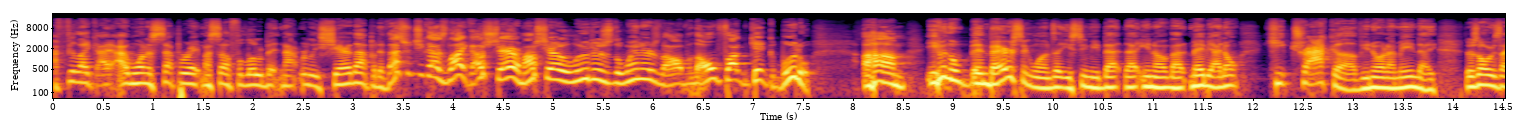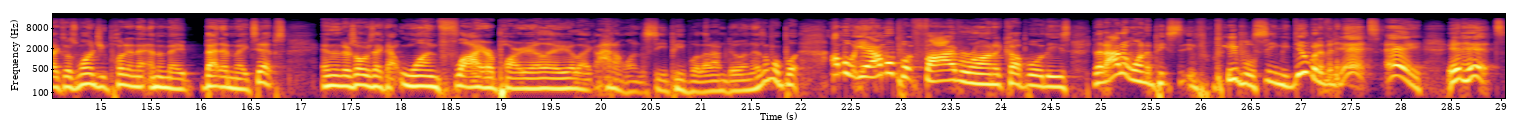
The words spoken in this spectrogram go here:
I feel like I, I want to separate myself a little bit, not really share that. But if that's what you guys like, I'll share them. I'll share the looters, the winners, the, the whole fucking kit caboodle. Um, even the embarrassing ones that you see me bet that, you know, that maybe I don't keep track of, you know what I mean? Like there's always like those ones you put in the MMA, bet MMA tips. And then there's always like that one flyer parlay. You're like, I don't want to see people that I'm doing this. I'm gonna put, I'm gonna, yeah, I'm gonna put fiver on a couple of these that I don't want to pe- people see me do. But if it hits, hey, it hits.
